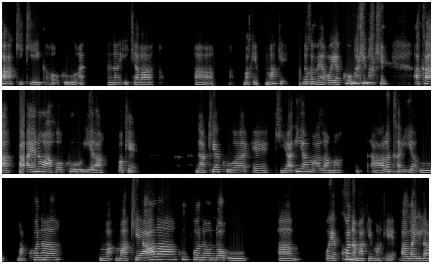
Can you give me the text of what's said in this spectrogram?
paʻakiki ka hoʻokuʻu ʻana i kēlā uh, makemake, no ka mea ʻo ia ko makemake. Akā aia nō a hoʻokuʻu ʻia, ok, na ke Akua e kiaʻi a mālama, a alakaʻi iaʻu, ma kona, ma, ma ke ala kūpono noʻu, um, ʻo ia kona makemake, a laila,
